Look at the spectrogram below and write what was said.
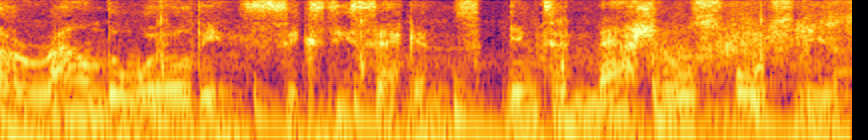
Around the world in 60 seconds. International sports news.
